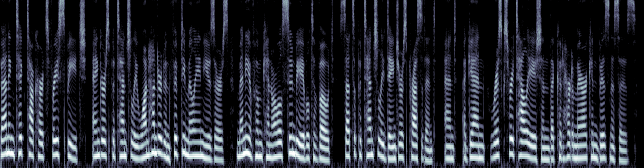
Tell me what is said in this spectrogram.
Banning TikTok hurts free speech, angers potentially 150 million users, many of whom can or will soon be able to vote, sets a potentially dangerous precedent, and, again, risks retaliation that could hurt American businesses.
